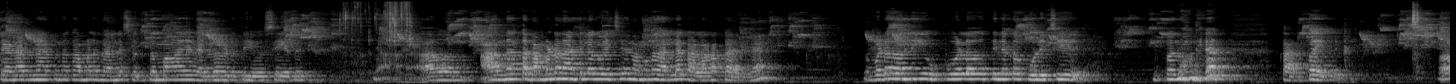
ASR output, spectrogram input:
കിണറിനകത്തുനിന്നൊക്കെ നമ്മൾ നല്ല ശുദ്ധമായ വെള്ളം എടുത്ത് യൂസ് ചെയ്ത് അന്നൊക്കെ നമ്മുടെ നാട്ടിലൊക്കെ വെച്ച് നമുക്ക് നല്ല കളറൊക്കെ ആയിരുന്നേ ഇവിടെ വന്ന് ഈ ഉപ്പുവെള്ളത്തിലൊക്കെ കുളിച്ച് ഇപ്പം നോക്കിയാൽ കറുപ്പായി കിട്ടും ഓ.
